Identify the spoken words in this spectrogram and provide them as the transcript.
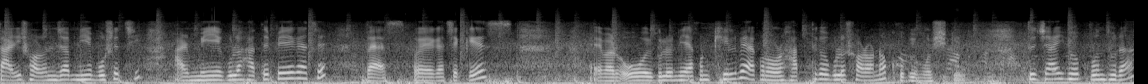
তারই সরঞ্জাম নিয়ে বসেছি, আর মেয়ে এগুলো হাতে পেয়ে গেছে। ব্যাস, হয়ে গেছে কেস। এবার ও এগুলো নিয়ে এখন খেলবে, এখন ওর হাত থেকে ওগুলো সরানো খুবই মুশকিল। তো যাই হোক বন্ধুরা,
